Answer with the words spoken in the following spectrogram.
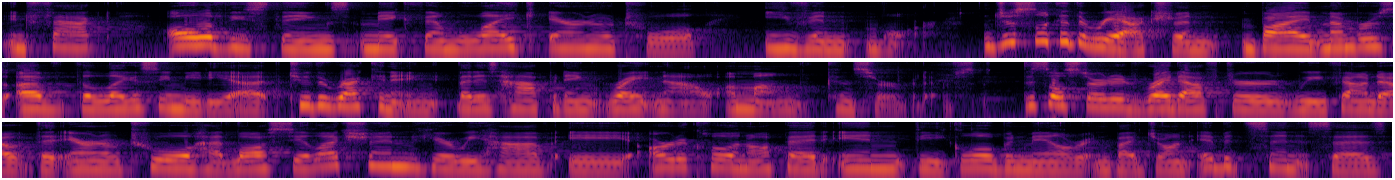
In fact, all of these things make them like Erin O'Toole even more. Just look at the reaction by members of the legacy media to the reckoning that is happening right now among conservatives. This all started right after we found out that Erin O'Toole had lost the election. Here we have a article, an op-ed in the Globe and Mail written by John Ibbitson. It says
